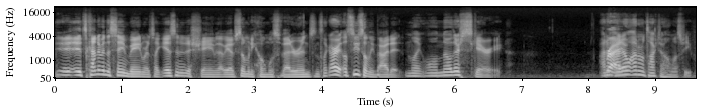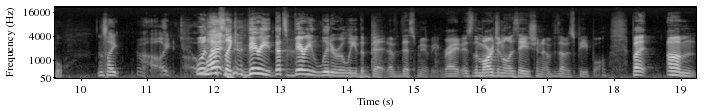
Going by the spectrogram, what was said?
it, it's kind of in the same vein where it's like, isn't it a shame that we have so many homeless veterans? And it's like, all right, let's do something about it. I'm like, well, no, they're scary. I don't, I don't, I don't talk to homeless people. It's like, uh, like, Well, and what? that's like very that's very literally the bit of this movie, right? Is the marginalization of those people. But um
